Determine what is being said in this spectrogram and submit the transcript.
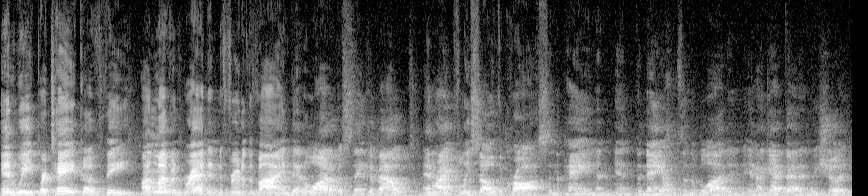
and we partake of the unleavened bread and the fruit of the vine, that a lot of us think about, and rightfully so, the cross and the pain and, and the nails and the blood, and, and I get that, and we should.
